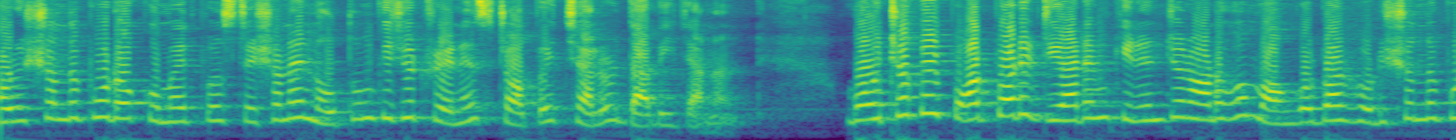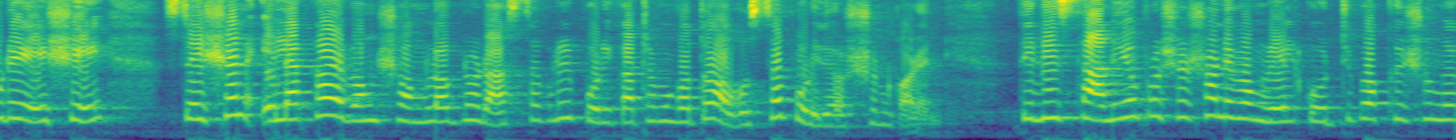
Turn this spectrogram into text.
হরিশ্চন্দ্রপুর ও কুমেদপুর স্টেশনে নতুন কিছু ট্রেনের স্টপেজ চালুর দাবি জানান। বৈঠকের পরপরই ডিআরএম কিরঞ্জন অরহ মঙ্গলবার হরিশ্চন্দ্রপুরে এসে স্টেশন, এলাকা এবং সংলগ্ন রাস্তাগুলির পরিকাঠামোগত অবস্থা পরিদর্শন করেন। তিনি স্থানীয় প্রশাসন এবং রেল কর্তৃপক্ষের সঙ্গে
